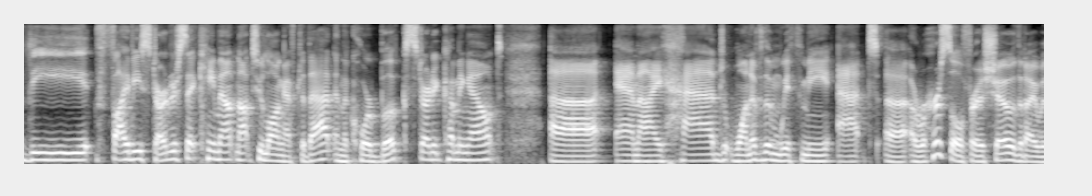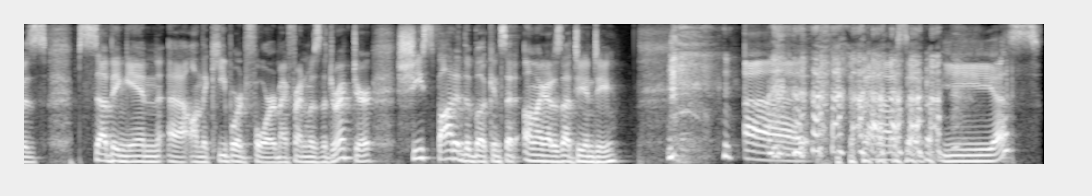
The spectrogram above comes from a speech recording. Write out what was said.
The 5e starter set came out not too long after that and the core books started coming out. Uh, and i had one of them with me at uh, a rehearsal for a show that i was subbing in uh, on the keyboard for. My friend was the director. She spotted the book and said oh my god is that d&d uh, and I said, yes.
